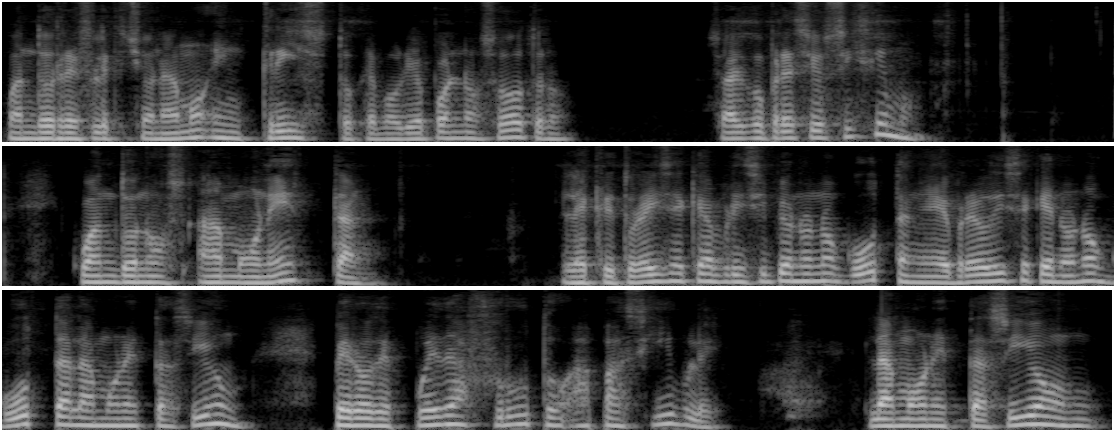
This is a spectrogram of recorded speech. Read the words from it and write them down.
Cuando reflexionamos en Cristo que murió por nosotros, es algo preciosísimo cuando nos amonestan. La escritura dice que al principio no nos gustan, en hebreo dice que no nos gusta la amonestación, pero después da fruto apacible. La amonestación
